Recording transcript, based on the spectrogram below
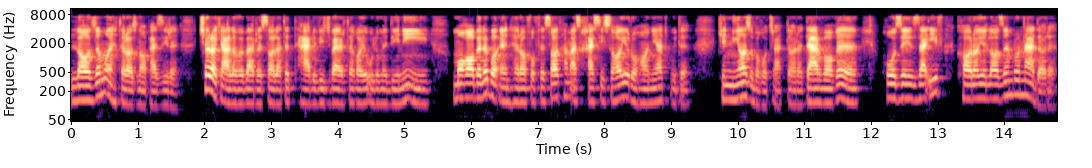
لازم و احتراز ناپذیره. چرا که علاوه بر رسالت ترویج و ارتقای علوم دینی مقابله با انحراف و فساد هم از خصیصه های روحانیت بوده که نیاز به قدرت داره. در واقع حوزه ضعیف کارای لازم رو نداره.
